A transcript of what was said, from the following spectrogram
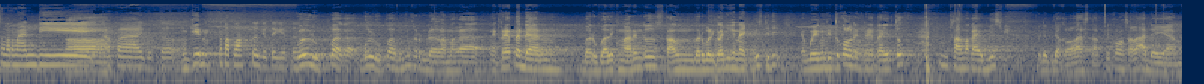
kamar mandi Ah. apa gitu, mungkin tepat waktu gitu-gitu. gue lupa kak. Gue lupa mungkin karena udah lama nggak naik kereta dan baru balik kemarin tuh setahun baru balik lagi naik bis. Jadi yang gue inget itu kalau naik kereta itu sama kayak bis beda-beda kelas tapi kalau salah ada yang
